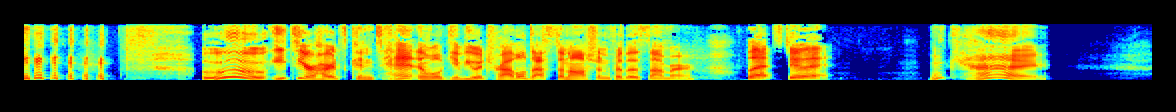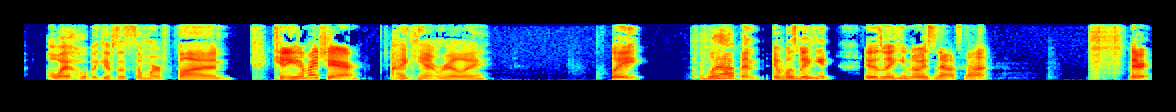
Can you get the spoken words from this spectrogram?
Yeah. Ooh, eat to your heart's content and we'll give you a travel destination for the summer. Let's do it. Okay. Oh, I hope it gives us somewhere fun. Can you hear my chair? I can't really. Wait, what happened? It was making it was making noise. Now it's not. There,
